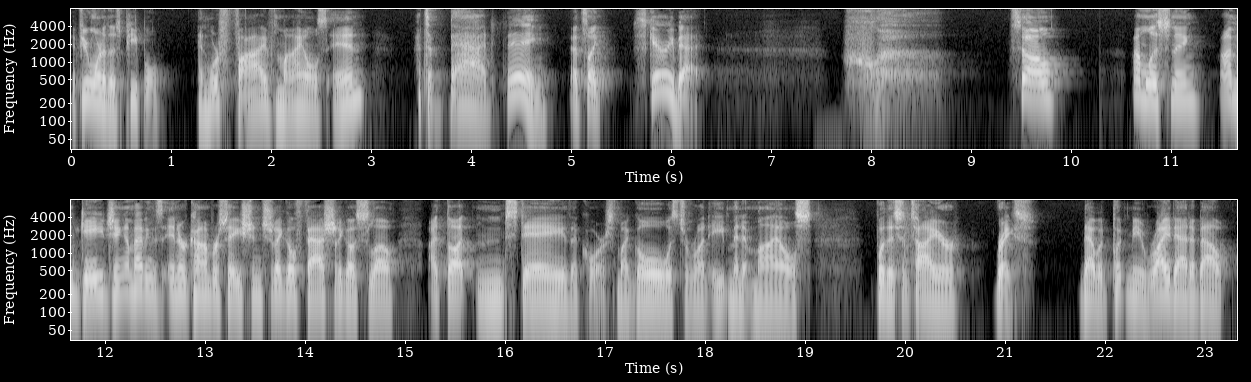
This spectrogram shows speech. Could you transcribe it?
if you're one of those people and we're five miles in, that's a bad thing. That's like scary bad. So I'm listening, I'm gauging, I'm having this inner conversation. Should I go fast? Should I go slow? I thought, mm, stay the course. My goal was to run eight minute miles for this entire race. That would put me right at about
